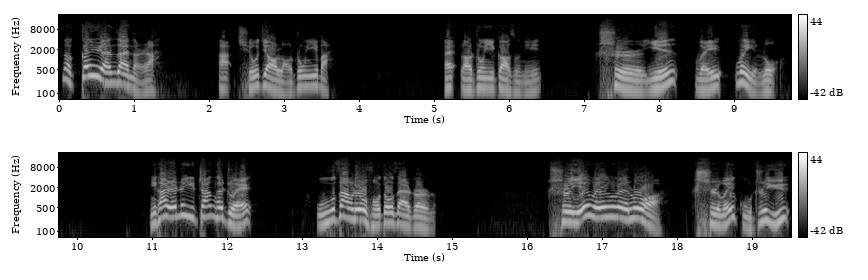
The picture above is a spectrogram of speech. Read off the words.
那根源在哪儿啊？啊，求教老中医吧。哎，老中医告诉您，齿龈为胃络。你看人这一张开嘴，五脏六腑都在这儿呢。齿龈为胃络，齿为骨之余。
